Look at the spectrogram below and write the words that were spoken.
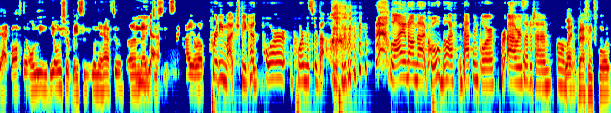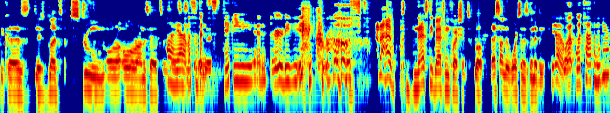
that often? Only they only show basically when they have to. Um, that yeah. just it's like higher up. Pretty much because poor poor Mr. Bell. lying on that cold bathroom floor for hours at a time. Oh, Wet man. bathroom floor because there's blood strewn all, all around his head. So oh yeah, it must have been sticky and dirty and gross. And I have nasty bathroom questions. Well, that sounded worse than it's going to be. Yeah, what, what's happening here?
